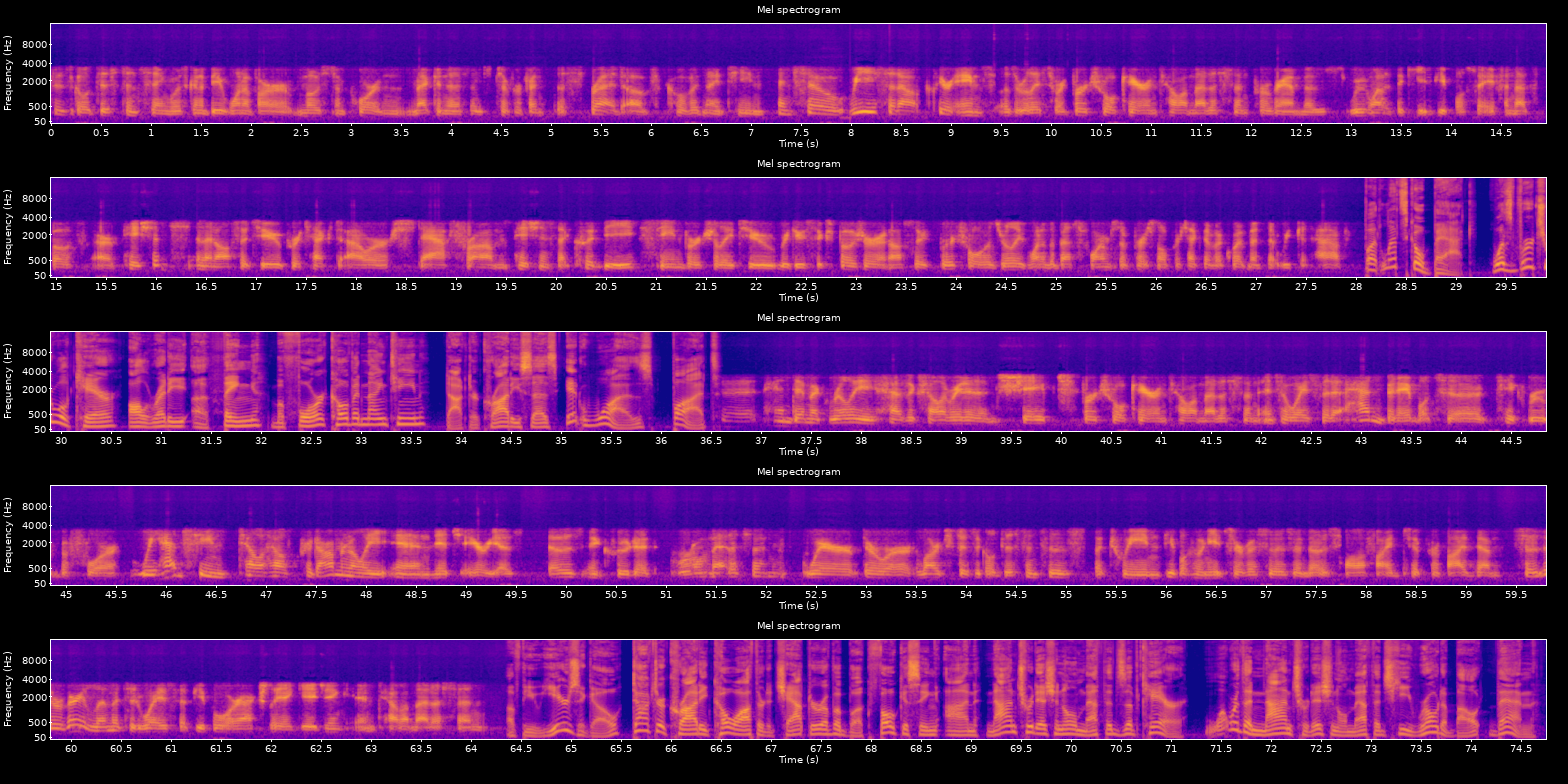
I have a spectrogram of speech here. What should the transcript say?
Was going to be one of our most important mechanisms to prevent the spread of COVID 19. And so we set out clear aims as it relates to our virtual care and telemedicine program as we wanted to keep people safe, and that's both our patients and then also to protect our staff from patients that could be seen virtually to reduce exposure. And also, virtual is really one of the best forms of personal protective equipment that we could have. But let's go back. Was virtual care already a thing before COVID 19? Dr. Crotty says it was, but. The pandemic really has accelerated and shaped virtual care and telemedicine into ways that it hadn't been able to take root before. We had seen telehealth predominantly in niche areas. Those included rural medicine, where there were large physical distances between people who need services and those qualified to provide them. So there were very limited ways that people were actually engaging in telemedicine. A few years ago, Dr. Crotty co authored a chapter of a book focusing on non traditional methods of care. What were the non traditional methods he wrote about then?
